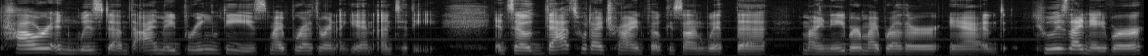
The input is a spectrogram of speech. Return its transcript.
power and wisdom that I may bring these, my brethren, again unto thee. And so that's what I try and focus on with the my neighbor, my brother, and who is thy neighbor,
